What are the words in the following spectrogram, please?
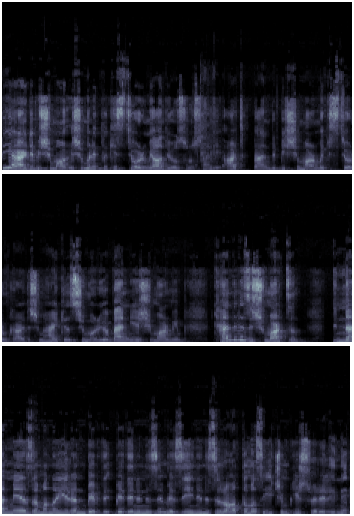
bir yerde bir şımar, şımarıklık istiyorum ya diyorsunuz. Hani artık ben de bir şımarmak istiyorum kardeşim. Herkes şımarıyor. Ben niye şımarmayayım? Kendinizi şımartın. Dinlenmeye zaman ayırın. Bede- Bedeninizin ve zihninizin rahatlaması için bir süreliğine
